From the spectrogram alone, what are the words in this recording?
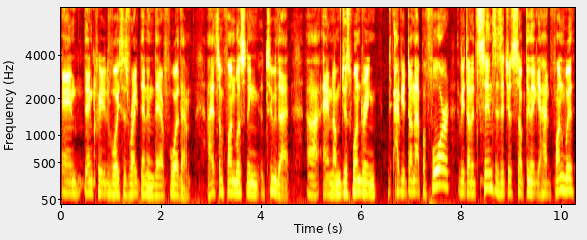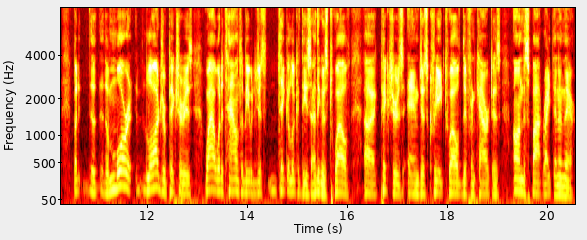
and then created voices right then and there for them. I had some fun listening to that, uh, and I'm just wondering. Have you done that before? Have you done it since? Is it just something that you had fun with? But the the more larger picture is, wow, what a talent to be able to just take a look at these. I think it was twelve uh, pictures and just create twelve different characters on the spot right then and there.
